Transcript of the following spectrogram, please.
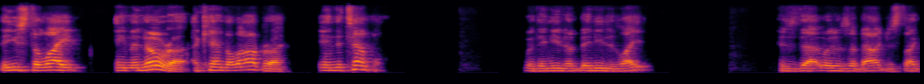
they used to light a menorah, a candelabra in the temple. Where they needed they needed light. Is that what it was about? Just like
